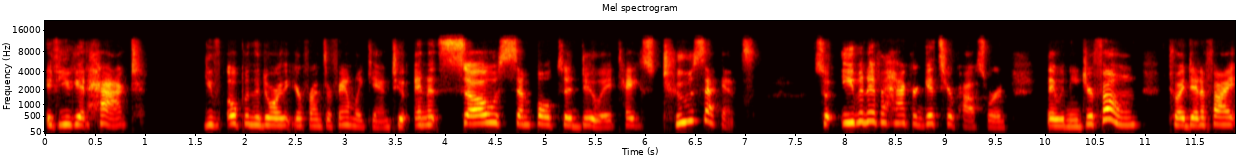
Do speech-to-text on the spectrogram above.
if you get hacked you've opened the door that your friends or family can too and it's so simple to do it takes 2 seconds so even if a hacker gets your password they would need your phone to identify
